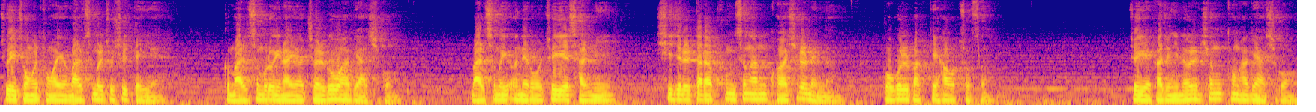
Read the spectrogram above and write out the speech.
주의 종을 통하여 말씀을 주실 때에 그 말씀으로 인하여 즐거워하게 하시고 말씀의 은혜로 저희의 삶이 시절을 따라 풍성한 과실을 맺는 복을 받게 하옵소서. 저희의 가정이 늘 형통하게 하시고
